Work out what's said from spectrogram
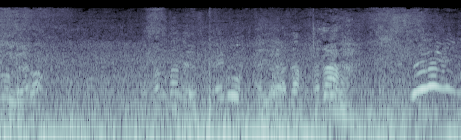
이거 왜? 상단에 연습 빼고 달려가자. 가자.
